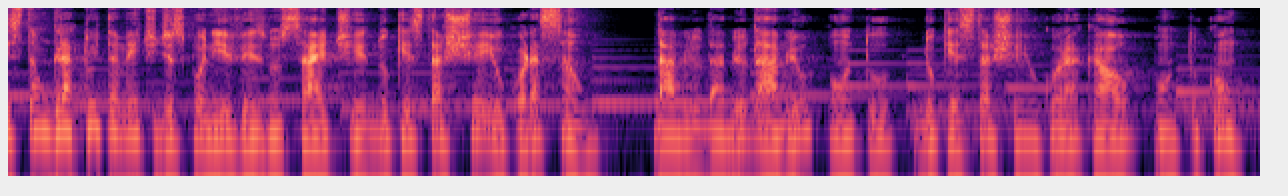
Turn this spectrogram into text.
estão gratuitamente disponíveis no site do que está cheio coração, www.doquestacheiocoracal.com.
